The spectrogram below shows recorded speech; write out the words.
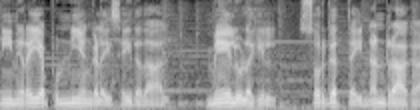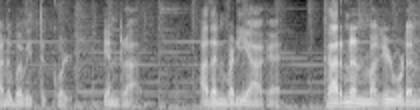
நீ நிறைய புண்ணியங்களை செய்ததால் மேலுலகில் சொர்க்கத்தை நன்றாக அனுபவித்துக்கொள் என்றார். அதன்படியாக கர்ணன் மகிழ்வுடன்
